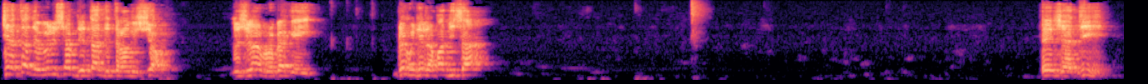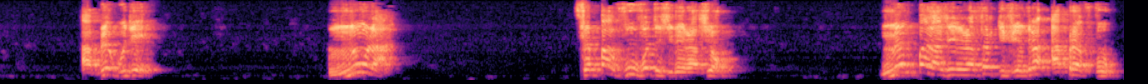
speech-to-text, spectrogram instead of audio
qui était devenu chef d'état de transition, le général Robert Gueye. Blé n'a pas dit ça. Et j'ai dit à Goudé, nous là, c'est pas vous, votre génération. Même pas la génération qui viendra après vous.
